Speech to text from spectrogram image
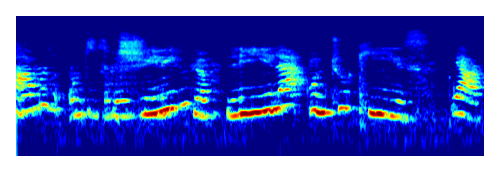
haben uns entschieden für lila und türkis. Ja.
